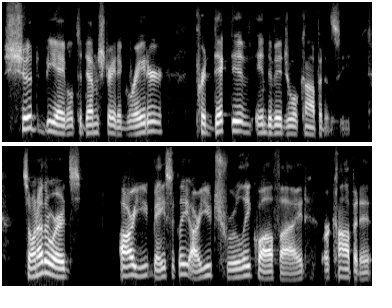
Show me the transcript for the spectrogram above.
should be able to demonstrate a greater predictive individual competency. So, in other words, are you basically are you truly qualified or competent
